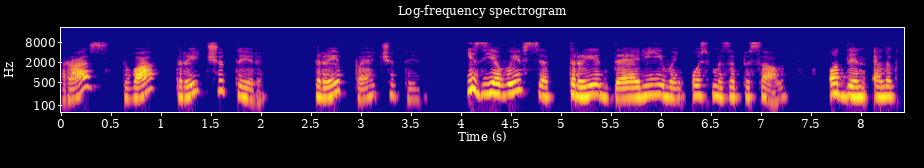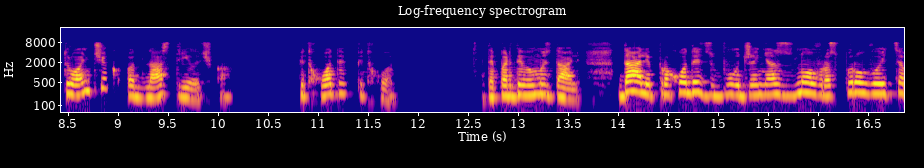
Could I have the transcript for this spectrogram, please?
Раз, два, три, чотири. 3П4. І з'явився 3D рівень. Ось ми записали. Один електрончик, одна стрілочка. Підходить, підходить. Тепер дивимось далі. Далі проходить збудження, знов розпаровується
